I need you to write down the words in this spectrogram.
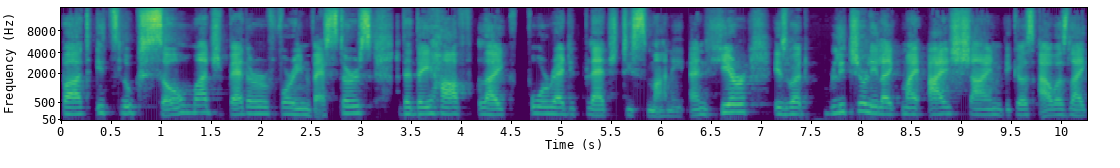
but it looks so much better for investors that they have like already pledged this money. And here is what literally like my eyes shine because I was like,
